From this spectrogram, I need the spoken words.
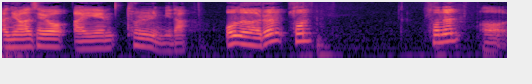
안녕하세요. IM 툴입니다. 오늘은 손, 손은 어,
